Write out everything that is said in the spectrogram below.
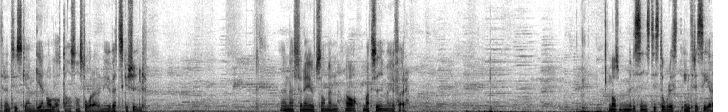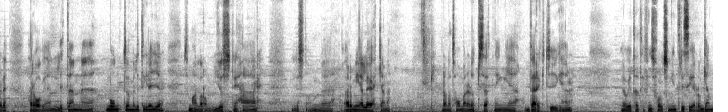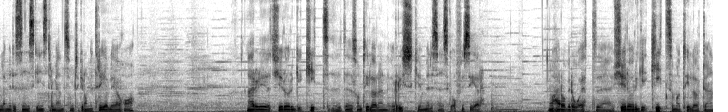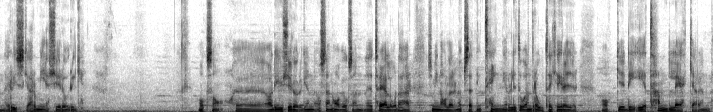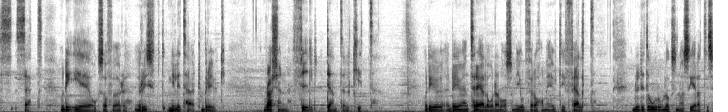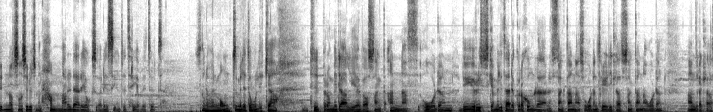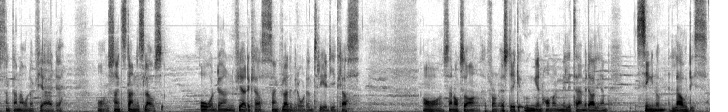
till den tyska MG08 som står där. Den är ju vätskekyld. Den ser ut som en ja, Maxim ungefär. De som är medicinskt historiskt intresserade. Här har vi en liten eh, monter med lite grejer som handlar om just det här. Just om eh, arméläkarna. Bland annat har man en uppsättning eh, verktyg här. Jag vet att det finns folk som är intresserade av gamla medicinska instrument som tycker de är trevliga att ha. Här är det ett kirurgkit eh, som tillhör en rysk medicinsk officer. Och här har vi då ett eh, kirurgkit som har tillhört en rysk armékirurg. Också, eh, ja det är ju kirurgen och sen har vi också en trälåda här som innehåller en uppsättning tänger och lite andra otäcka grejer. Och det är tandläkarens sätt och det är också för ryskt militärt bruk. Russian Field Dental Kit. Och det är ju, det är ju en trälåda då som är gjord för att ha med ute i fält. Jag blir lite orolig också när jag ser att det ser något som ser ut som en hammare där i också. Det ser ju inte trevligt ut. Sen har vi en monter med lite olika typer av medaljer. Vi har Sankt Annas orden. Det är ju ryska militärdekorationer där. Sankt Annas orden tredje klass, Sankt Anna orden andra klass, Sankt Anna orden fjärde och Sankt Stanislaus orden fjärde klass, Sankt Vladimir orden tredje klass. Och sen också från Österrike-Ungern har man militärmedaljen Signum Laudis.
